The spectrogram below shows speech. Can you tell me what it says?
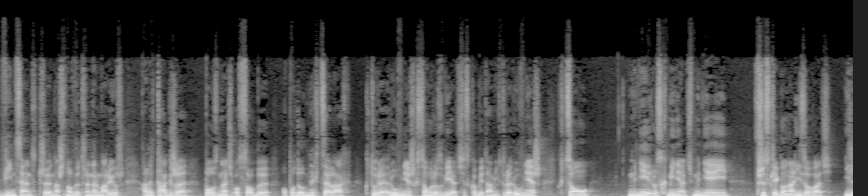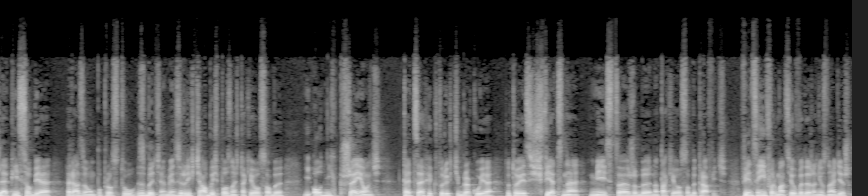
Vincent czy nasz nowy trener Mariusz, ale także poznać osoby o podobnych celach, które również chcą rozwijać się z kobietami, które również chcą mniej rozkminiać, mniej wszystkiego analizować i lepiej sobie radzą po prostu z byciem. Więc jeżeli chciałbyś poznać takie osoby i od nich przejąć te cechy, których ci brakuje, to to jest świetne miejsce, żeby na takie osoby trafić. Więcej informacji o wydarzeniu znajdziesz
